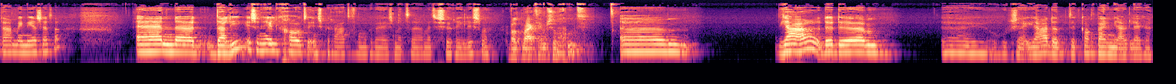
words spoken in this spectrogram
daarmee neerzetten. En uh, Dali is een hele grote inspirator voor me geweest met, uh, met het surrealisme. Wat maakt hem zo ja. goed? Um, ja, de, de, hoe zei, ja dat, dat kan ik bijna niet uitleggen.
